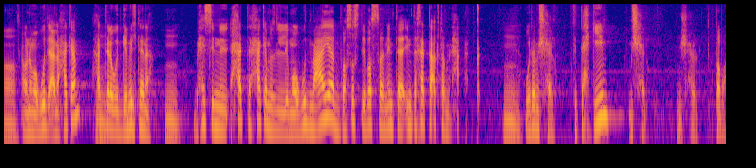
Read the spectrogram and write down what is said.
آه. أو أنا موجود أنا حكم. حتى لو اتجاملت أنا. بحس إن حتى الحكم اللي موجود معايا بيبصص لي بصة إن أنت أنت خدت أكتر من حقك. مم. وده مش حلو. في التحكيم مش حلو. مش حلو. طبعا.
